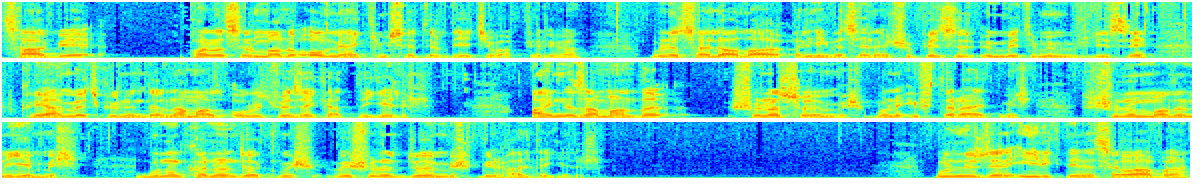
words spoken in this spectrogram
Sahabe parasının malı olmayan kimsedir diye cevap veriyor. Bunu sallallahu aleyhi ve sellem şüphesiz ümmetimin müflisi kıyamet gününde namaz, oruç ve zekatta gelir. Aynı zamanda şuna sövmüş, buna iftira etmiş, şunun malını yemiş, bunun kanını dökmüş ve şunu dövmüş bir halde gelir. Bunun üzerine iyiliklerin sevabı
